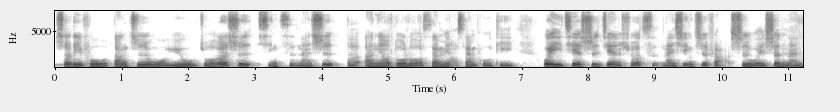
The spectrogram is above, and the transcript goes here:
舍利弗，当知我于五浊恶世行此难事，得阿耨多罗三藐三菩提，为一切世间说此难信之法，是为甚难。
